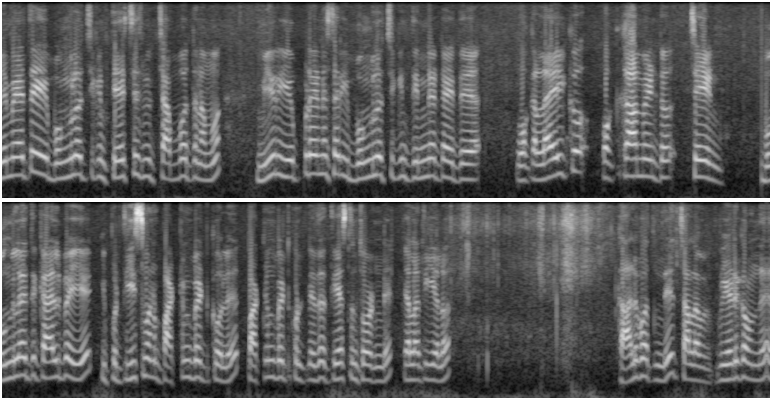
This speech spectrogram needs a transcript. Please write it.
మేమైతే ఈ బొంగులో చికెన్ టేస్ట్ చేసి మీకు చెప్పబోతున్నాము. మీరు ఎప్పుడైనా సరే ఈ బొంగులో చికెన్ తిన్నట్టయితే ఒక లైక్ ఒక కామెంట్ చేయండి. బొంగులు అయితే కాలిపోయి ఇప్పుడు తీసి మనం పక్కన పెట్టుకోవాలి. పక్కన పెట్టుకుంటే ఏదో తీస్తాం చూడండి ఎలా తీయాలో. కాలిపోతుంది చాలా వేడిగా ఉంది.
